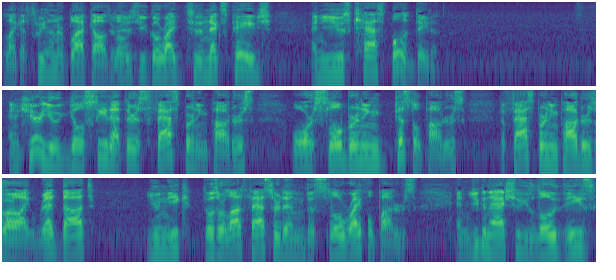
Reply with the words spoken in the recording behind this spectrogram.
like a 300 blackout so load? Is you go right to the next page and you use cast bullet data. And here you you'll see that there's fast burning powders or slow burning pistol powders. The fast burning powders are like red dot, unique. Those are a lot faster than the slow rifle powders. And you can actually load these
